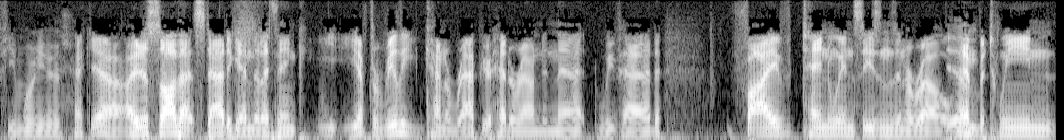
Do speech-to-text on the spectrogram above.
few more years. Heck yeah! I just saw that stat again that I think y- you have to really kind of wrap your head around. In that we've had five 10-win seasons in a row, Yeah. and between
